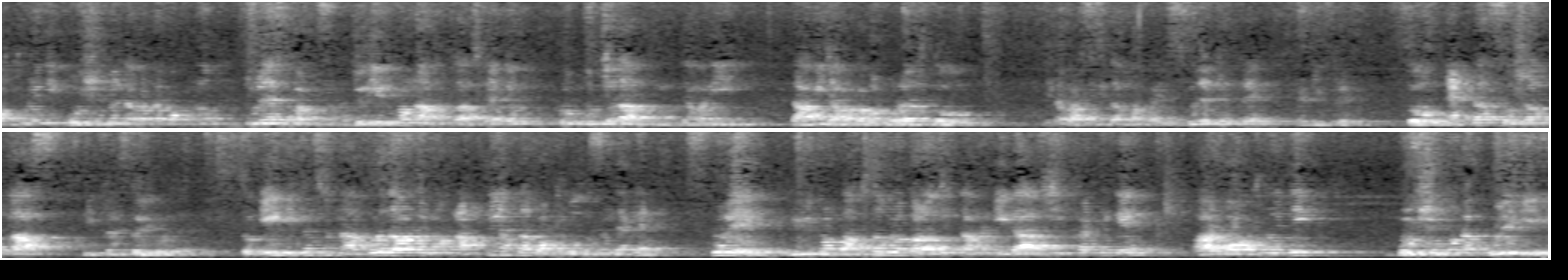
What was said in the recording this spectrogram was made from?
অর্থনৈতিক বৈষম্যের ব্যাপারটা কখনো তুলে আসতে পারতেছেন না। যদি ইউনিফর্ম না থাকতো, আজকে একজন খুব উচ্চ মানে দামি জামা কাপড় পরে আসতো, যেটা ভার্সিটিতে আমরা পাই স্কুলের ক্ষেত্রে ডিফারেন্ট তো একটা সোশ্যাল ক্লাস ডিফারেন্স তৈরি করে দেয়। তো এই ডিফারেন্সটা না করে দেওয়ার জন্য আপনি আপনার পক্ষে বলতেছেন, দেখেন, স্কুলে ইউনিফর্ম বাধ্যতামূলক করা উচিত কারণ এটা শিক্ষার্থীকে আর অর্থনৈতিক বৈষম্যটা ভুলে গিয়ে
